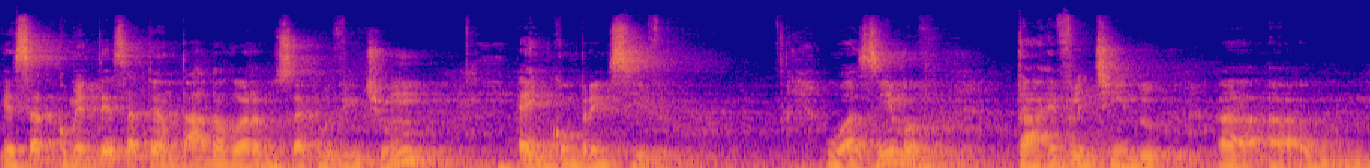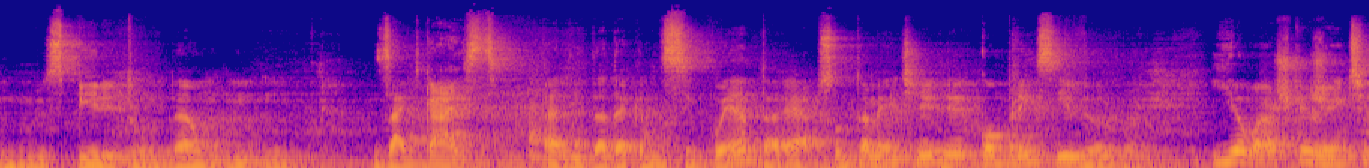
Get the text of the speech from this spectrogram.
esse, cometer esse atentado agora no século XXI, é incompreensível. O Asimov está refletindo uh, uh, um, um, espírito, né, um, um, zeitgeist ali da década de 50, é absolutamente compreensível. E eu acho que a gente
